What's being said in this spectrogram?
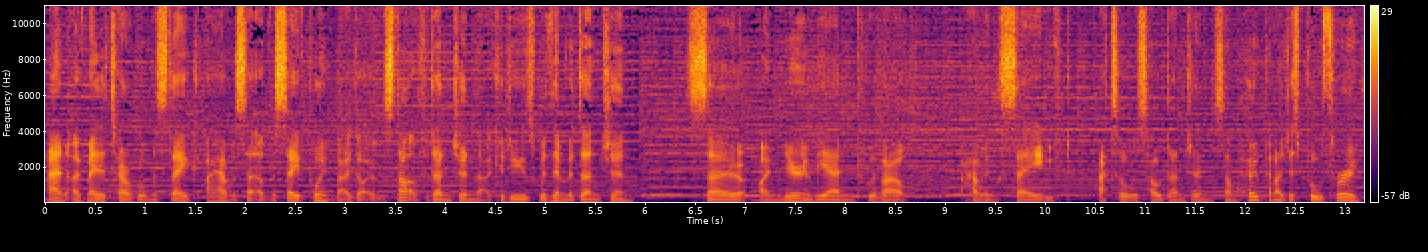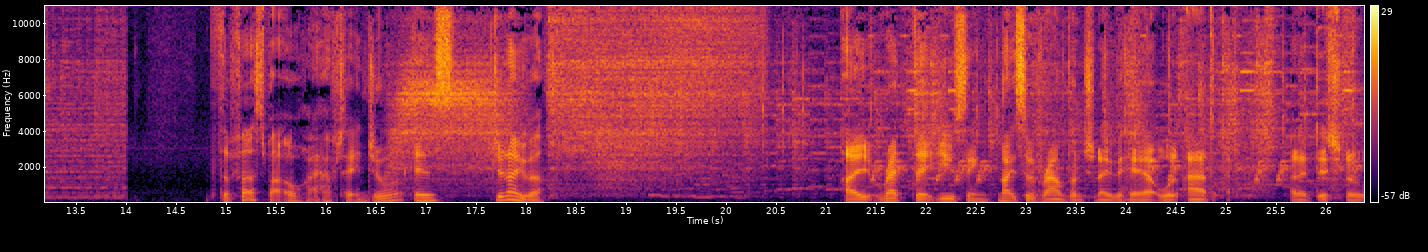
And I've made a terrible mistake. I haven't set up the save point that I got at the start of the dungeon that I could use within the dungeon. So I'm nearing the end without having saved at all this whole dungeon. So I'm hoping I just pull through. The first battle I have to endure is Jenova. I read that using Knights of Round on over here will add an additional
